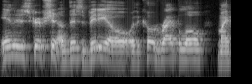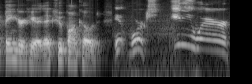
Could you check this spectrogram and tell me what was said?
in the description of this video or the code right below my finger here, the coupon code. It works anywhere,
